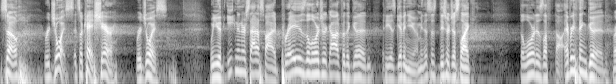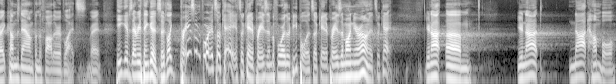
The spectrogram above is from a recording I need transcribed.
So rejoice. It's okay. Share. Rejoice. When you have eaten and are satisfied, praise the Lord your God for the good that He has given you. I mean, this is these are just like the Lord is left everything good, right, comes down from the Father of lights, right? He gives everything good. So, like, praise Him for it. It's okay. It's okay to praise Him before other people. It's okay to praise Him on your own. It's okay. You're not, um, you're not, not humble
